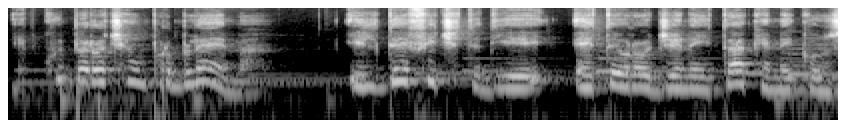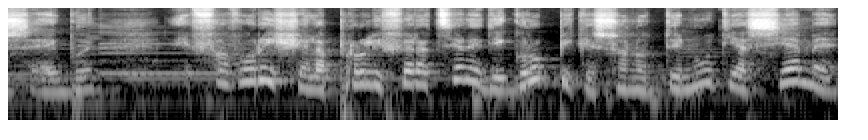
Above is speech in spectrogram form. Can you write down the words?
E qui però c'è un problema il deficit di eterogeneità che ne consegue favorisce la proliferazione di gruppi che sono tenuti assieme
